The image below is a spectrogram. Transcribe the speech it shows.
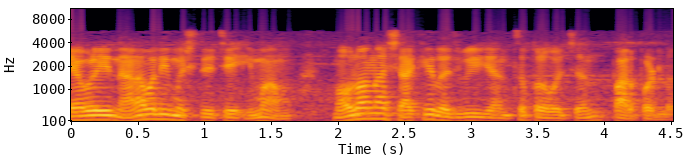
यावेळी नानावली मशिदीचे इमाम मौलाना शाकीर रजवी यांचं प्रवचन पार पडलं.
